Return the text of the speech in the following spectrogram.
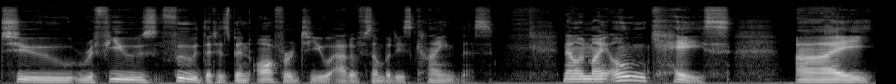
to refuse food that has been offered to you out of somebody's kindness. Now, in my own case, I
